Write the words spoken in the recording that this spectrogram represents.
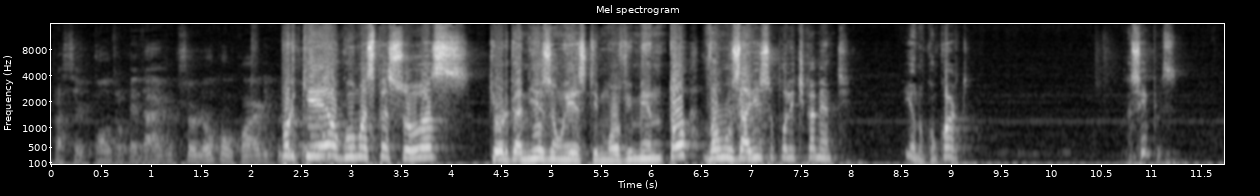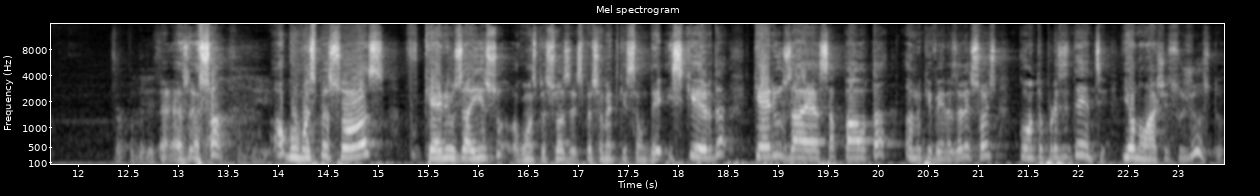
para ser contra o pedágio que o senhor não concorde? Por Porque algumas pessoas que organizam este movimento vão usar isso politicamente. E eu não concordo. É simples. O senhor poderia é, é só algumas pessoas querem usar isso, algumas pessoas, especialmente que são de esquerda, querem usar essa pauta ano que vem nas eleições contra o presidente. E eu não acho isso justo.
